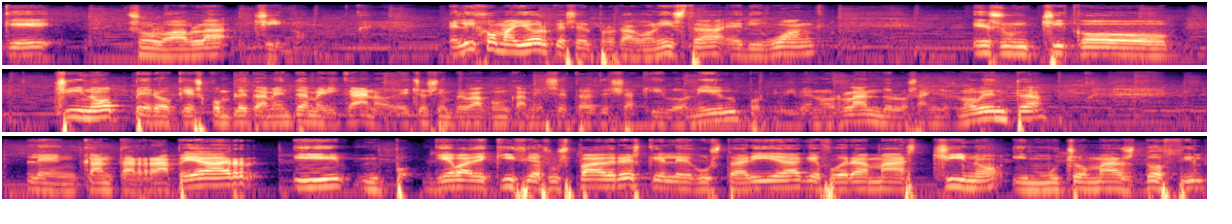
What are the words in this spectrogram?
que solo habla chino. El hijo mayor, que es el protagonista, Eddie Wang, es un chico chino, pero que es completamente americano. De hecho, siempre va con camisetas de Shaquille O'Neal, porque vive en Orlando en los años 90 le encanta rapear y lleva de quicio a sus padres que le gustaría que fuera más chino y mucho más dócil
